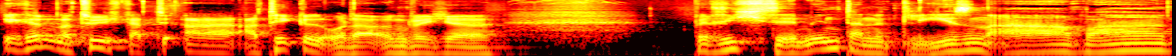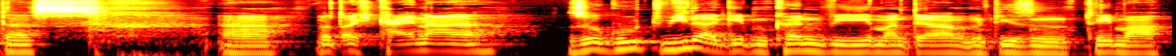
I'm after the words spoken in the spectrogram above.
ihr könnt natürlich äh, Artikel oder irgendwelche Berichte im Internet lesen, aber das äh, wird euch keiner so gut wiedergeben können wie jemand, der mit diesem Thema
